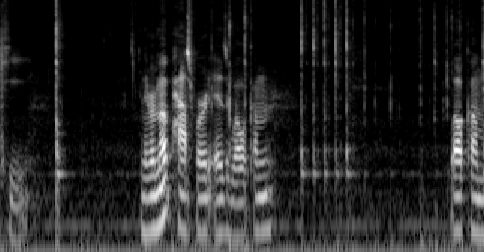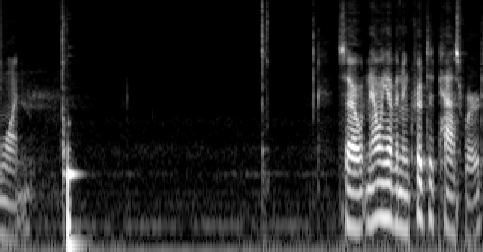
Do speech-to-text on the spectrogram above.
key. And the remote password is welcome welcome one. So now we have an encrypted password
